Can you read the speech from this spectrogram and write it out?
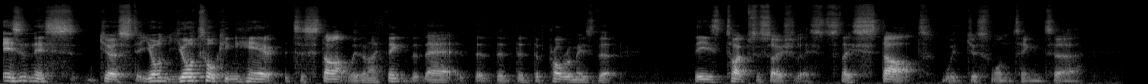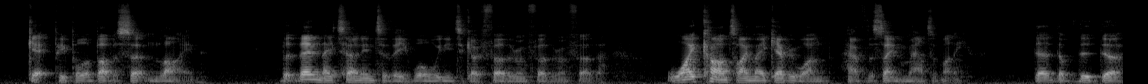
Isn't this just you're you're talking here to start with, and I think that they're, the, the the the problem is that these types of socialists they start with just wanting to get people above a certain line. But then they turn into the, well, we need to go further and further and further. Why can't I make everyone have the same amount of money? The, the, the, the,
